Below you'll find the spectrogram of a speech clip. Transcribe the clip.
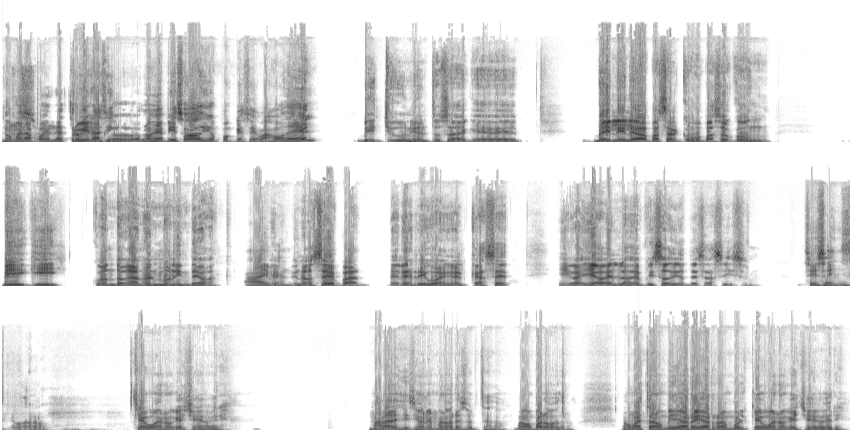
No me la pueden destruir así en todos los episodios porque se va a joder. Big Junior, tú sabes que Bailey le va a pasar como pasó con Big E cuando ganó el Money in the Bank. Ay, El que no sepa, dele rewind el cassette y vaya a ver los episodios de esa season. Sí, señor. Sí. Qué bueno, qué chévere. Malas decisiones, malos resultados. Vamos para otro. Nos muestra un video de Royal Rumble. Qué bueno, qué chévere.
